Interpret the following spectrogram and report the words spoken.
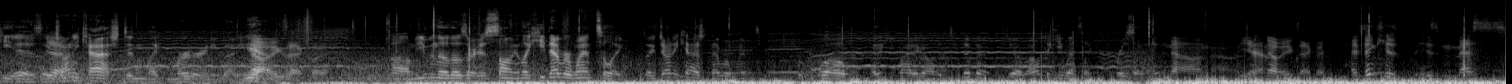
he is. Like Yeah. Johnny Cash didn't like murder anybody. Yeah, exactly. Um, even though those are his songs, like he never went to like like Johnny Cash never went. To, well, I think he might have gone to, he definitely went to jail. but I don't think he went to like prison. No, no, yeah, no, exactly. I think his his mess,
